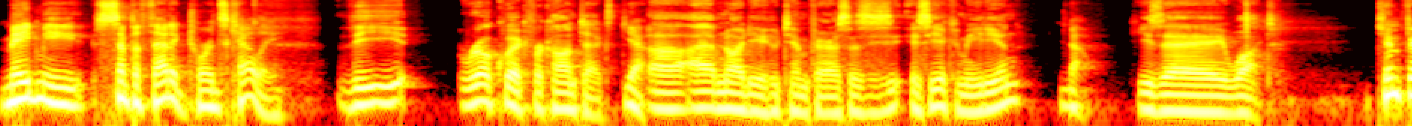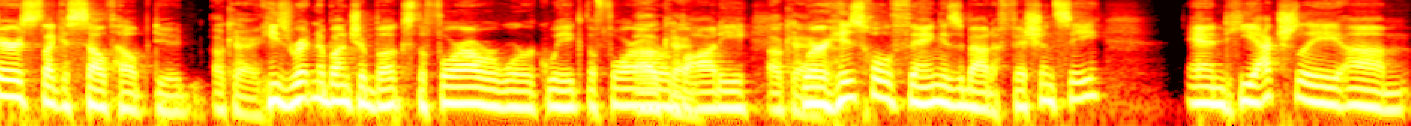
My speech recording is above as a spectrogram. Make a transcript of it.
made me sympathetic towards Kelly. The real quick for context. Yeah. Uh, I have no idea who Tim Ferriss is. Is he, is he a comedian? No. He's a what? Tim Ferriss is like a self-help dude. Okay. He's written a bunch of books, The 4-Hour Work Week, The 4-Hour Okay. Body, Okay. where his whole thing is about efficiency and he actually um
